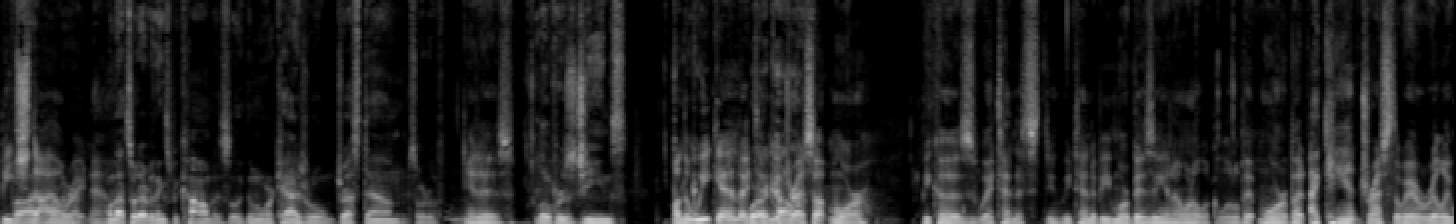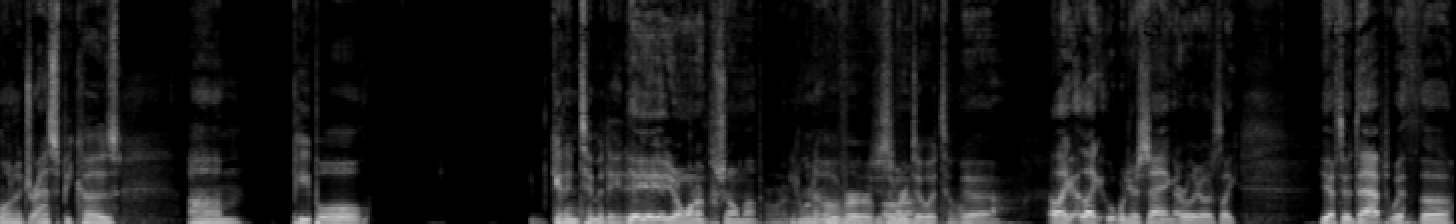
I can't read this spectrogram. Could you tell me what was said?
beach Vibe, style right now. Well, that's what everything's become. Is like the more casual, dressed down sort of it is. loafers, jeans. On the weekend, I tend to dress up more because we tend to we tend to be more busy, and I want to look a little bit more. But I can't dress the way I really want to dress because um, people get intimidated. Yeah, yeah, yeah. You don't want to show them up or whatever. You don't want to over just wanna- overdo it to them. Yeah. Like like what you're saying earlier, it's like you have to adapt with the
